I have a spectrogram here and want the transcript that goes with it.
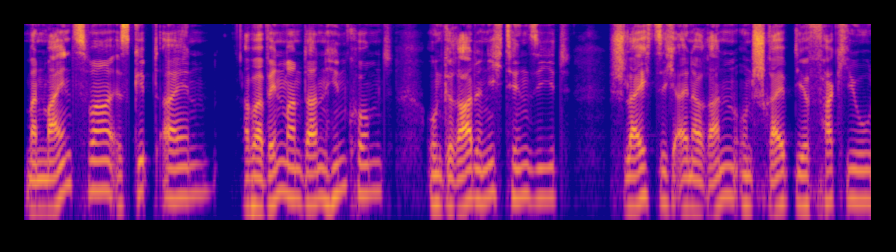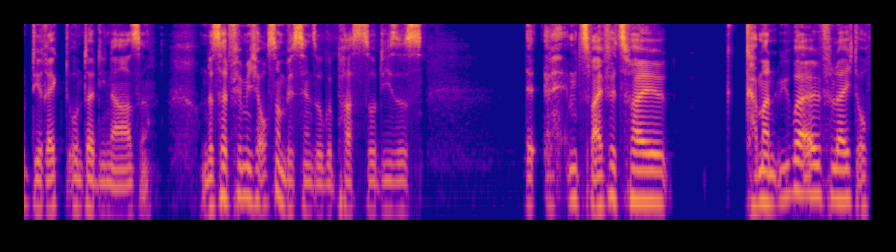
Man meint zwar, es gibt einen, aber wenn man dann hinkommt und gerade nicht hinsieht, schleicht sich einer ran und schreibt dir Fuck you direkt unter die Nase. Und das hat für mich auch so ein bisschen so gepasst, so dieses, im Zweifelsfall kann man überall vielleicht auch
